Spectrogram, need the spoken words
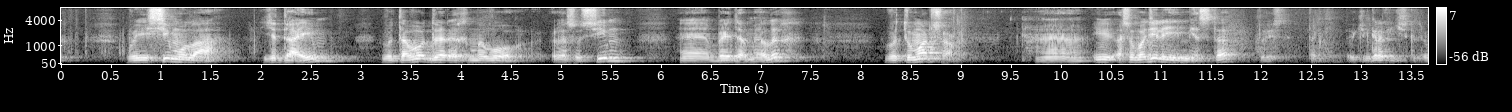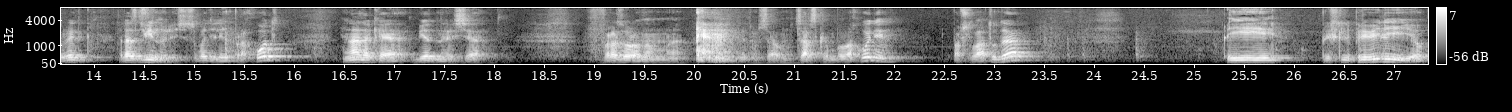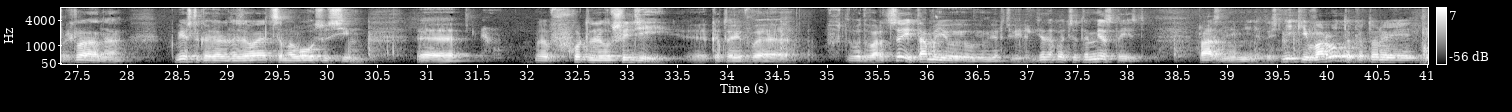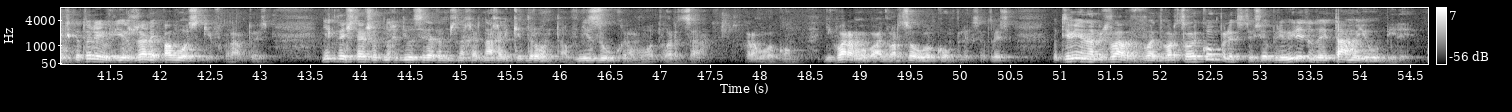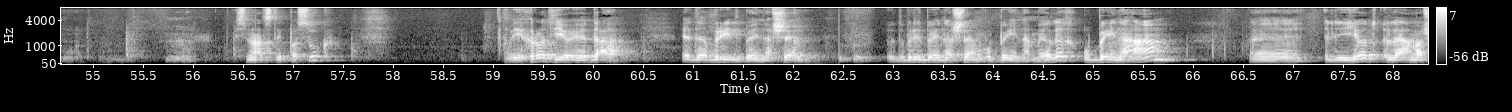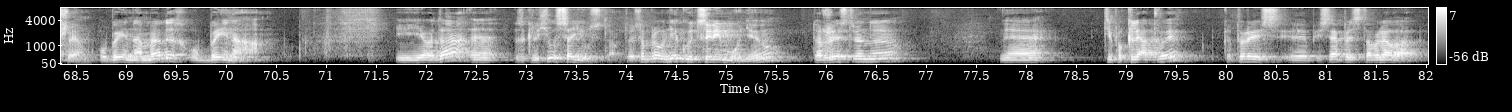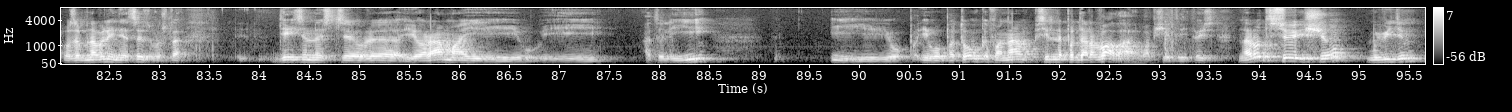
Воесимула едаим, в того дерех мево расусим, бейда мелех, в тумат шар. И освободили ей место, то есть так, очень графическое раздвинулись, освободили ей проход, и она такая бедная вся в разорванном этом самом царском балахоне, пошла туда, и пришли, привели ее, пришла она к месту, которое называется Мавоу Э, вход для лошадей, э, который в, в, во дворце, и там ее умертвили. Где находится это место, есть разные мнения. То есть некие ворота, которые, через которые въезжали повозки в храм. То есть некоторые считают, что это находилось рядом с Нахаль, Нахаль Кедрон, там внизу храмового дворца. храмового комплекса. Не храмового, а дворцового комплекса. То есть вот именно она пришла в дворцовый комплекс, то есть ее привели туда и там ее убили. Вот. 17-й посук. Вихрот ее еда. Это брит бейн Ашем. Брит бейн Ашем у бейна мелех, у бейна ам льет лям Ашем. У бейна мелех, у бейна ам. И Иода э, заключил союз там. То есть он провел некую церемонию торжественную, э, типа клятвы, которая э, из себя представляла возобновление союза, потому что деятельность уже Йорама и, и Ателии и его, его потомков, она сильно подорвала вообще -то. то есть народ все еще, мы видим,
